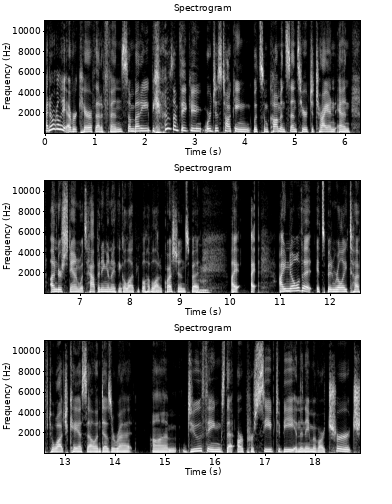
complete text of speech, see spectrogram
I don't really ever care if that offends somebody because I'm thinking we're just talking with some common sense here to try and, and understand what's happening. And I think a lot of people have a lot of questions, but I, I, I know that it's been really tough to watch KSL and Deseret um, do things that are perceived to be in the name of our church,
